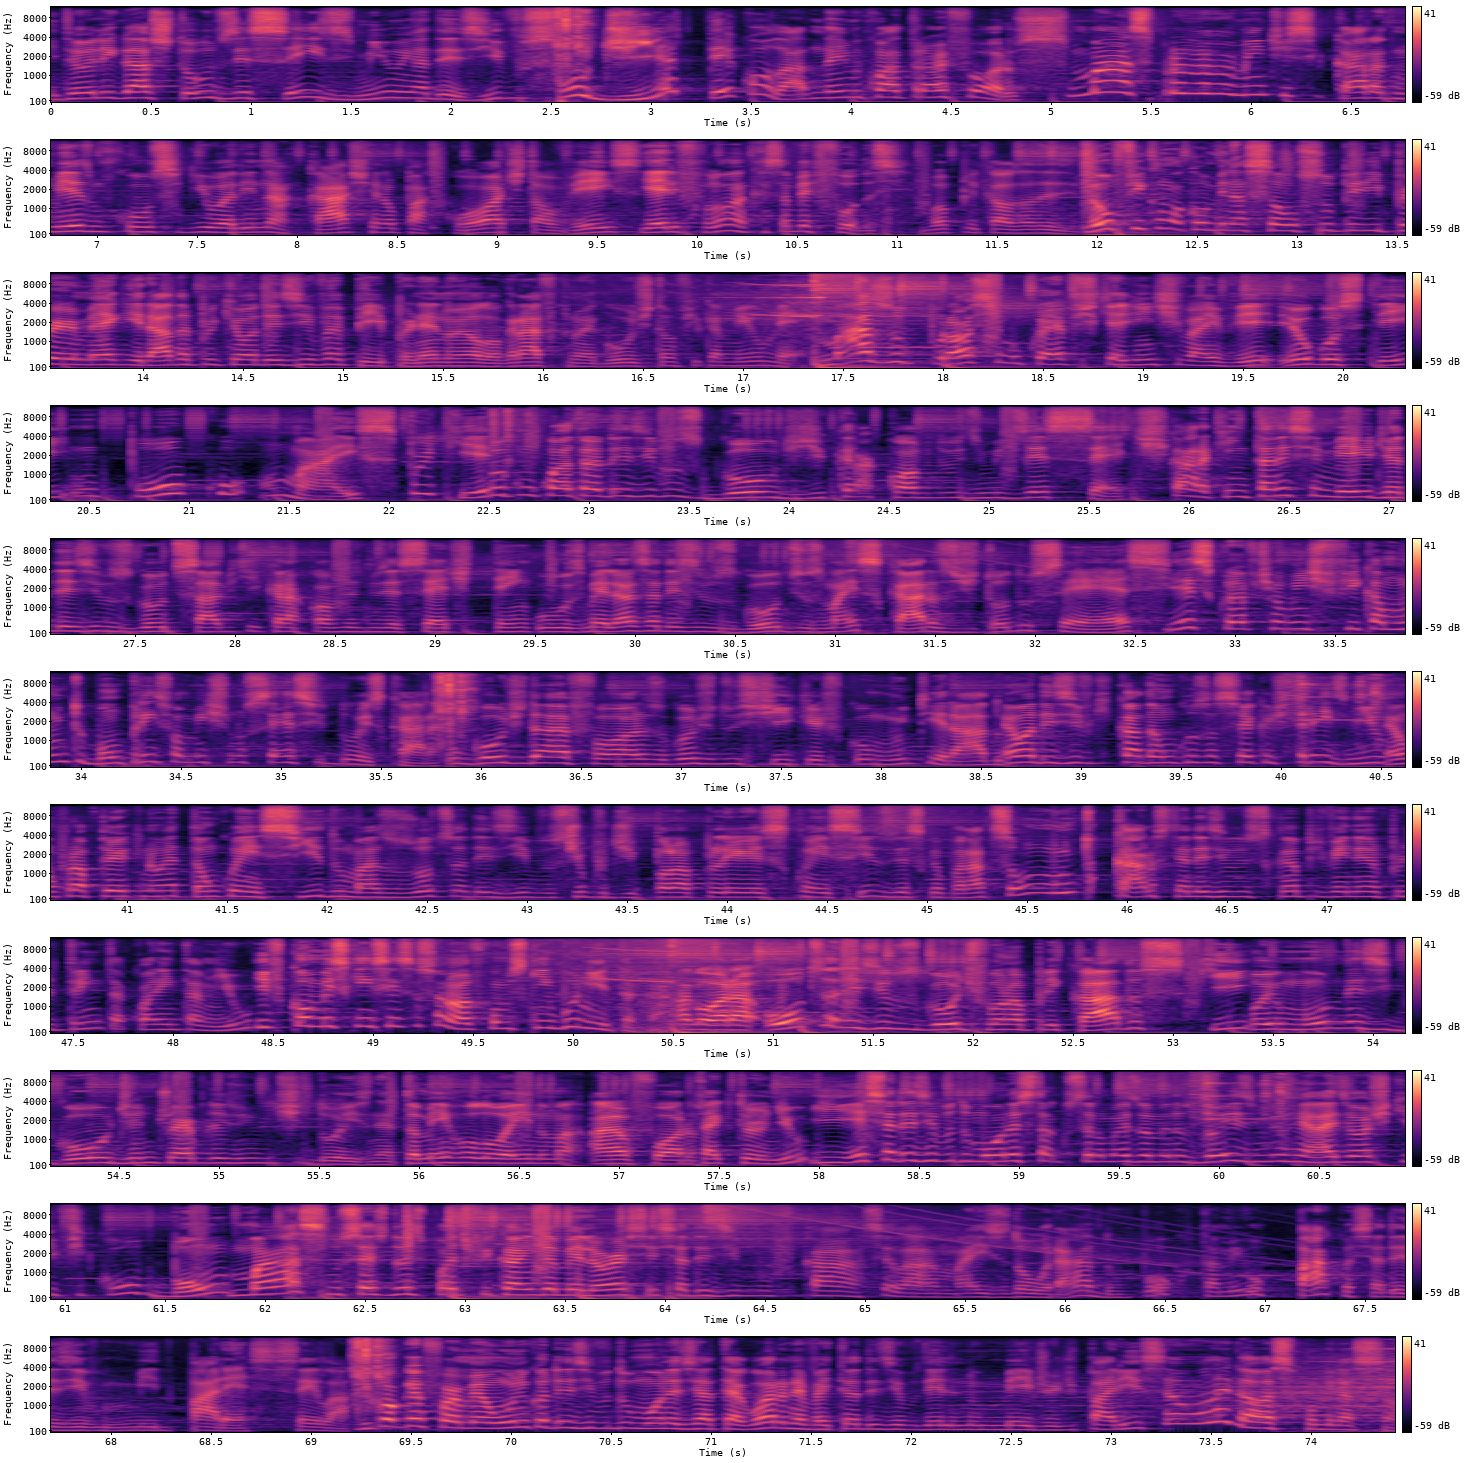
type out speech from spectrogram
Então ele gastou 16 mil em adesivos. Podia ter colado na M4 Air Force, mas provavelmente esse cara mesmo conseguiu ali na caixa, no pacote, talvez. E aí ele falou, ah, quer saber? Foda-se, vou aplicar os adesivos. Não fica uma combinação super, hiper, mega irada, porque o adesivo é paper, né? Não é holográfico, não é gold, então fica meio meh. Mas o próximo craft que a gente vai ver, eu gostei um pouco mais, porque foi com quatro adesivos gold de Krakow 2017. Cara, quem tá nesse meio de adesivos adesivos Gold sabe que Krakow 2017 tem os melhores adesivos Gold e os mais caros de todo o CS. E esse craft realmente fica muito bom, principalmente no CS2, cara. O Gold da Air Force, o Gold do sticker ficou muito irado. É um adesivo que cada um custa cerca de 3 mil. É um pro player que não é tão conhecido, mas os outros adesivos, tipo de pro players conhecidos desse campeonato, são muito caros. Tem adesivos Camp vendendo por 30, 40 mil. E ficou uma skin sensacional, ficou uma skin bonita, cara. Agora, outros adesivos Gold foram aplicados, que foi o Monese Gold Antwerp 2022, né? Também rolou aí numa Air fora Factor New. E esse adesivo do Monas está custando mais ou menos dois mil reais. Eu acho que ficou bom, mas no CS2 pode ficar ainda melhor se esse adesivo ficar, sei lá, mais dourado um pouco. Tá meio opaco esse adesivo, me parece, sei lá. De qualquer forma, é o único adesivo do Monas até agora, né? Vai ter o adesivo dele no Major de Paris. Então, legal essa combinação.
